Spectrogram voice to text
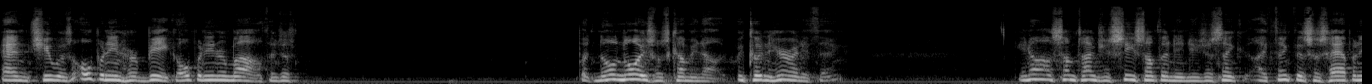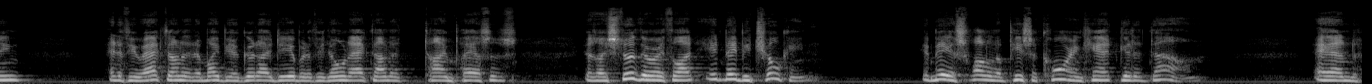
and she was opening her beak, opening her mouth, and just. But no noise was coming out. We couldn't hear anything. You know how sometimes you see something and you just think, I think this is happening, and if you act on it, it might be a good idea, but if you don't act on it, time passes. As I stood there, I thought, it may be choking. It may have swallowed a piece of corn and can't get it down. And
